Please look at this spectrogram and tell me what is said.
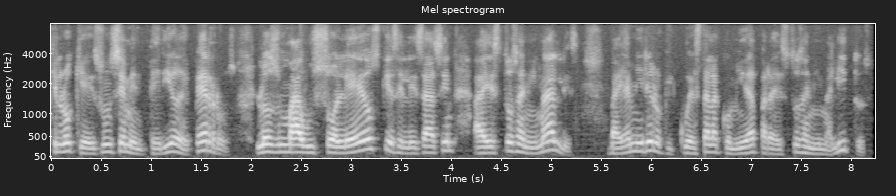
qué es lo que es un cementerio de perros, los mausoleos que se les hacen a estos animales, vaya mire lo que cuesta la comida para estos animalitos,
